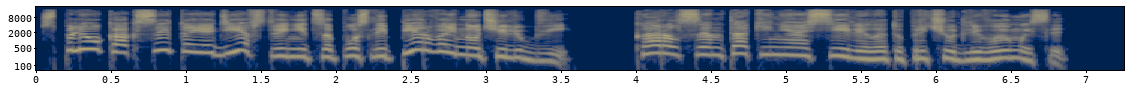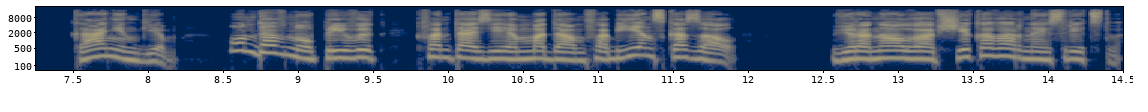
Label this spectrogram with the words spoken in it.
Сплю, как сытая девственница после первой ночи любви». Карлсон так и не осилил эту причудливую мысль. Каннингем он давно привык к фантазиям мадам Фабьен, сказал, «Веронал вообще коварное средство.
